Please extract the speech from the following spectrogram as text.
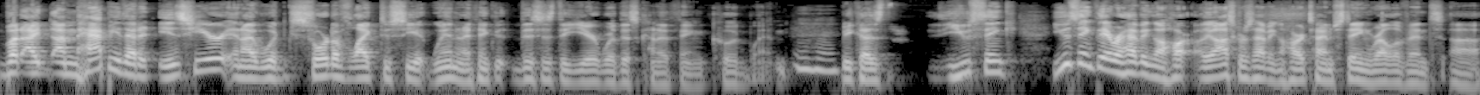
but I, I'm happy that it is here, and I would sort of like to see it win. And I think that this is the year where this kind of thing could win Mhm. because you think you think they were having a hard, the Oscars having a hard time staying relevant uh,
